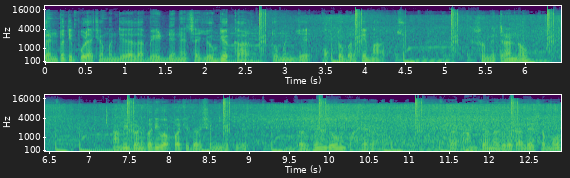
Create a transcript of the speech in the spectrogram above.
गणपतीपुळ्याच्या मंदिराला भेट देण्याचा योग्य काळ तो म्हणजे ऑक्टोबर ते मार्च. सो मित्रांनो आम्ही गणपती बाप्पाचे दर्शन घेतले. दर्शन घेऊन बाहेर आलो. तर आमच्या नजरेत आले समोर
